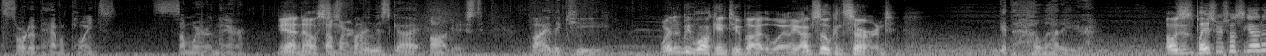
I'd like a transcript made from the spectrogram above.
sort of have a point somewhere in there. Yeah, no, Just somewhere. find this guy August. Buy the key. Where did we walk into, by the way? Like, I'm so concerned. Get the hell out of here. Oh, is this the place we're supposed to go to?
